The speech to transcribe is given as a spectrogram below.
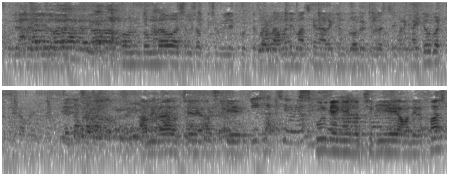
স্কুল গ্যাংটা রিলেট তখন তোমরাও আসলে সবকিছু রিলেট করতে পারবে আমাদের মাঝখানে আরেকজন ব্লগার চলে আসছে মানে খাইতেও পারতেছি না ভাই আমরা হচ্ছে আজকে স্কুল গ্যাং এর হচ্ছে গিয়ে আমাদের ফার্স্ট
